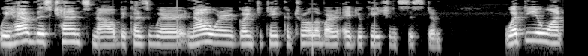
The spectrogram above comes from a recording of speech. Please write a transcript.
we have this chance now because we're now we're going to take control of our education system. What do you want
